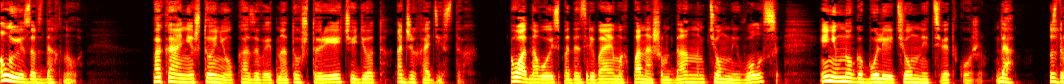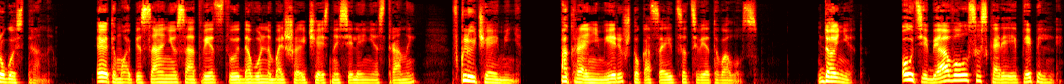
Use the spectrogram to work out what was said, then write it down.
Луиза вздохнула. Пока ничто не указывает на то, что речь идет о джихадистах. У одного из подозреваемых, по нашим данным, темные волосы и немного более темный цвет кожи. Да, с другой стороны, этому описанию соответствует довольно большая часть населения страны, включая меня, по крайней мере, что касается цвета волос. Да нет, у тебя волосы скорее пепельные.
